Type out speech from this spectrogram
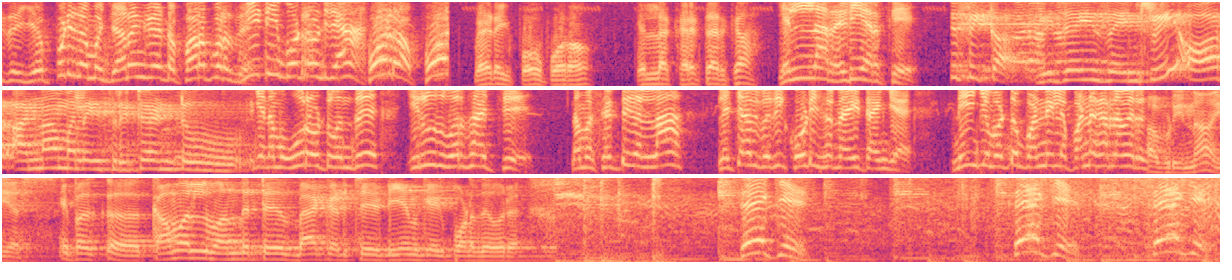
இதை எப்படி நம்ம ஜனங்கிட்ட பரப்புறது? மீட்டிங் போட்ட வேண்டியதான் போடுறா போ. மேடைக்கு போக போறோம். எல்லாம் கரெக்டா இருக்கா? எல்லாம் ரெடியா இருக்கு. Specifica, Vijay's entry or Annamalai's return to இங்க நம்ம ஊரை விட்டு வந்து இருபது வருஷம் ஆச்சு. நம்ம செட்டுகள்லாம் லட்சாதிபதி கோடீஸ்வரன் ஆயிட்டாங்க. நீங்க மட்டும் பண்ணையில பண்ணக்காரனவே இருக்கு அப்படின்னா எஸ் இப்போ கமல் வந்துட்டு பேக் அடிச்சு டிஎம்கேக்கு போனது ஒரு take it take it take it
